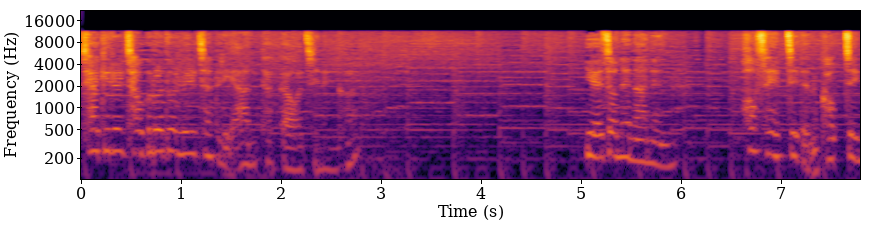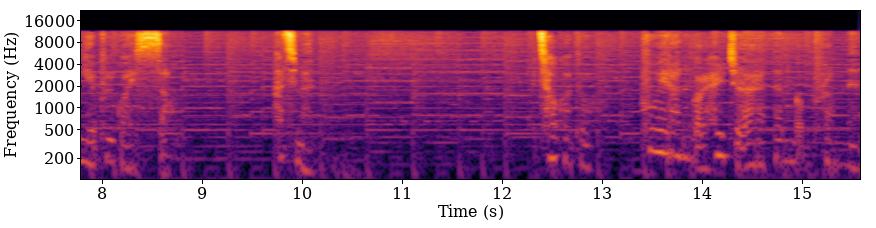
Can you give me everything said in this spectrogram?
자기를 적으로 돌릴 자들이 안타까워지는 걸. 예전에 나는 허세에 찌든 겁쟁이에 불과했어. 하지만 적어도 후회라는 걸 할 줄 알았다는 건 부럽네.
